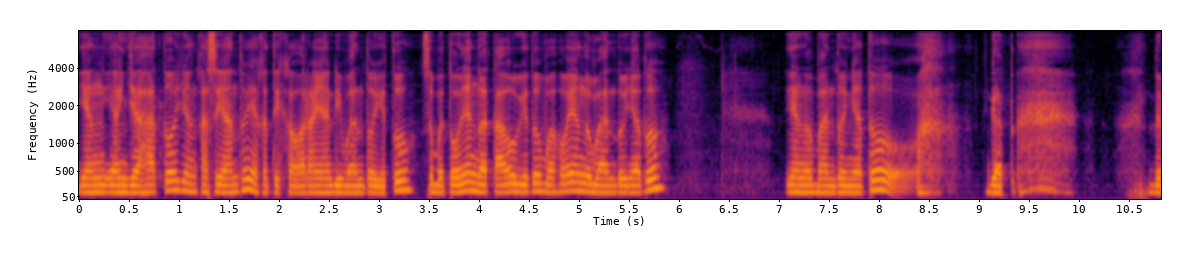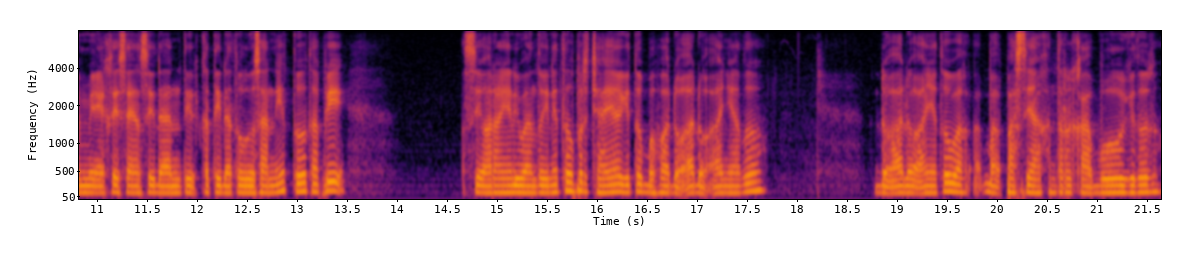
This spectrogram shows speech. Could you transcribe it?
yang yang jahat tuh yang kasihan tuh ya ketika orang yang dibantu itu sebetulnya nggak tahu gitu bahwa yang ngebantunya tuh yang ngebantunya tuh gak demi eksistensi dan ketidaktulusan itu tapi si orang yang dibantu ini tuh percaya gitu bahwa doa doanya tuh doa doanya tuh pasti akan terkabul gitu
